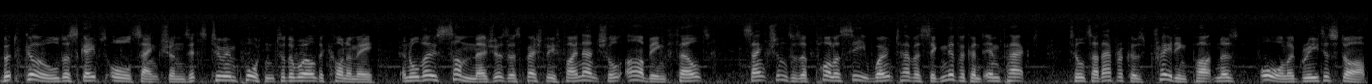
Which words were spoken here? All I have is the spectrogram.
But gold escapes all sanctions. It's too important to the world economy. And although some measures, especially financial, are being felt, sanctions as a policy won't have a significant impact till South Africa's trading partners all agree to stop.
